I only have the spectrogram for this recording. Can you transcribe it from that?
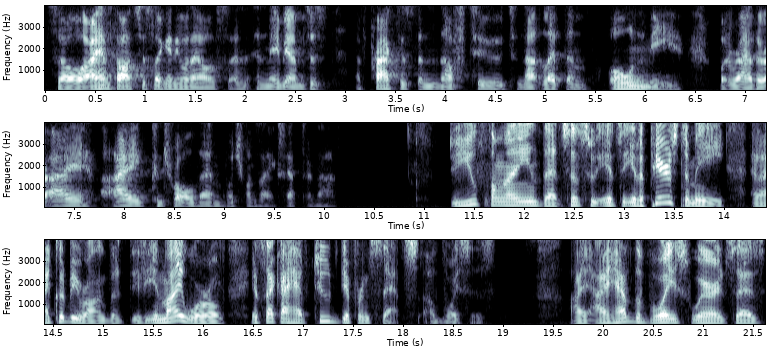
So i have thoughts just like anyone else and, and maybe i'm just i've practiced enough to to not let them own me but rather i i control them which ones i accept or not do you find that since it's it appears to me and i could be wrong but in my world it's like i have two different sets of voices. I i have the voice where it says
